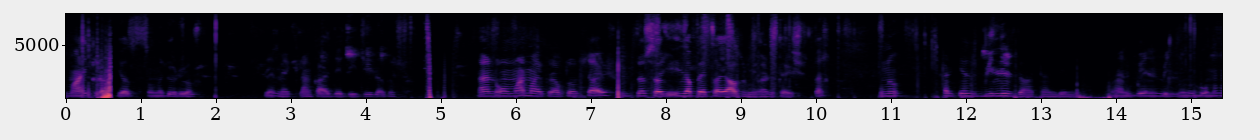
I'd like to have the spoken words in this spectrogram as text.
Minecraft yazısını görüyoruz. Mi? Ekran kaydediciyle göster. Yani normal Minecraft olsaydı şurada sayıyla beta yazmıyor arkadaşlar. Bunu herkes bilir zaten benim. Yani benim bildiğim bunu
